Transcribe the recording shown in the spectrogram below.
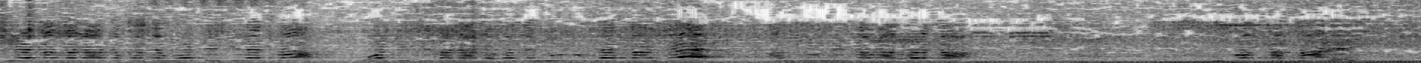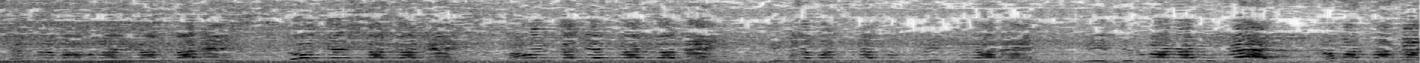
థియేటర్లో కాకపోతే ఓటీటీ లేస్తా ఓటీటీలో కాకపోతే యూట్యూబ్ లేస్తా అంటే అందరూ నింటారు నా కొరక ఇంకొకసారి చంద్రబాబు నాయుడు గారు కానీ లోకేష్ గారు కానీ పవన్ కళ్యాణ్ గారు కానీ కించపరిచినట్టు ట్వీట్లు కానీ ఈ సినిమా కానీ ఉంటే ఖబర్దార్ నా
